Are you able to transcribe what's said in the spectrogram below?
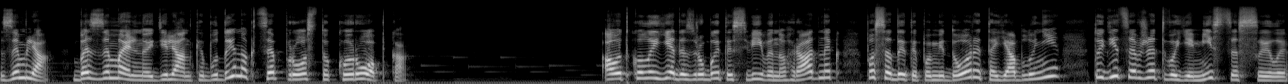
земля. Без земельної ділянки будинок це просто коробка. А от коли є де зробити свій виноградник, посадити помідори та яблуні, тоді це вже твоє місце сили.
